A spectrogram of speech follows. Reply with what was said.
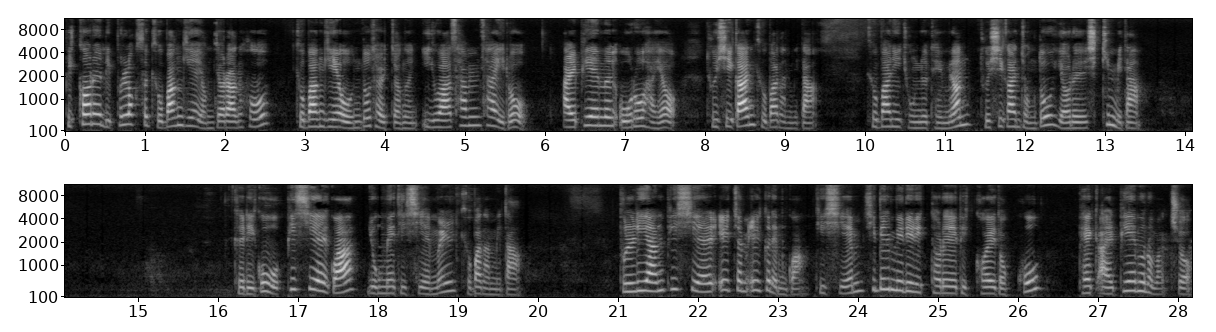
비커를 리플럭스 교반기에 연결한 후 교반기의 온도 설정은 2와 3 사이로 RPM은 5로 하여 2시간 교반합니다. 교반이 종료되면 2시간 정도 열을 식힙니다. 그리고 PCL과 용매 DCM을 교반합니다. 분리한 PCL 1.1g과 DCM 11ml를 비커에 넣고 100rpm으로 맞추어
